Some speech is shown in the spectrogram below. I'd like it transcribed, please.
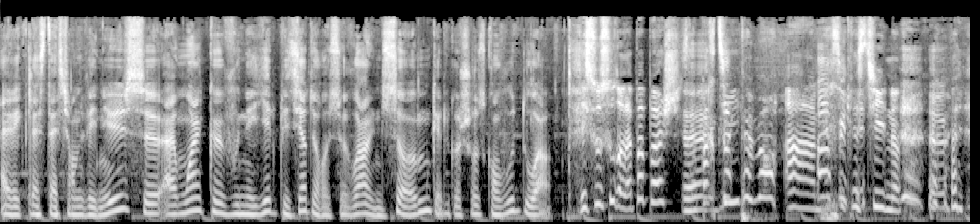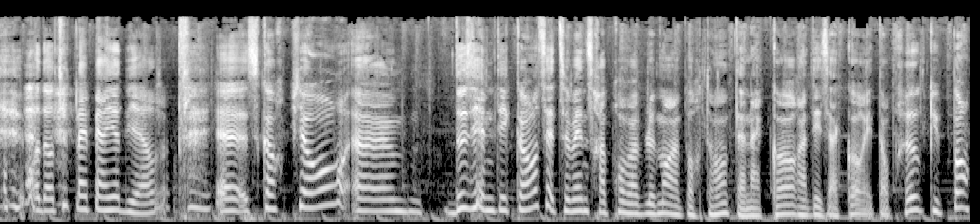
avec la station de Vénus, euh, à moins que vous n'ayez le plaisir de recevoir une somme, quelque chose qu'on vous doit. Les sous-sous dans la popoche, c'est Euh, parti. exactement. Ah, merci Christine. pendant toute la période vierge. Euh, Scorpion, euh, deuxième décan, cette semaine sera probablement importante. Un accord, un désaccord étant préoccupant,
